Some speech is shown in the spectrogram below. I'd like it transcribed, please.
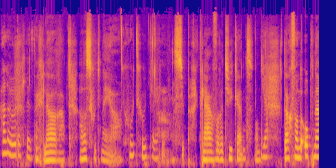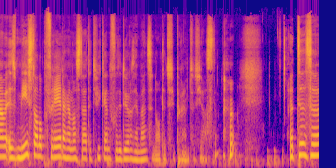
Hallo, dag Leslie. Dag Laura. Alles goed met jou? Goed, goed, dank je. Ah, super. Klaar voor het weekend? Want Ja. de dag van de opname is meestal op vrijdag en dan staat het weekend voor de deur en zijn mensen altijd super enthousiast. hè. Het is eh,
